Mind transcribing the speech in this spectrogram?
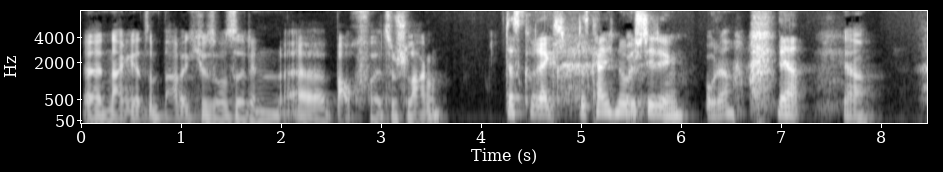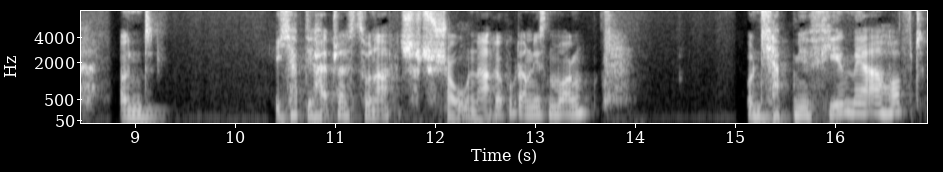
äh, Nuggets und Barbecue-Soße den äh, Bauch voll zu schlagen. Das ist korrekt. Das kann ich nur und, bestätigen. Oder? Ja. Ja. Und ich habe die Halbzeitshow nach Show nachgeguckt am nächsten Morgen. Und ich habe mir viel mehr erhofft.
